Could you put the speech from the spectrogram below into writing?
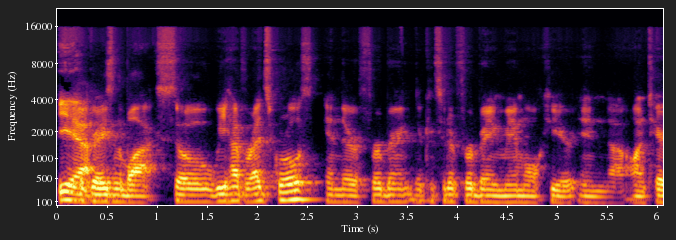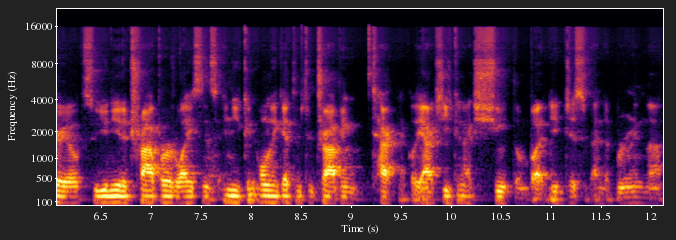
The Yeah. grays and the blacks. So we have red squirrels, and they're fur bearing. They're considered fur bearing mammal here in uh, Ontario. So you need a trapper license, and you can only get them through trapping. Technically, actually, you can actually shoot them, but you just end up ruining the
